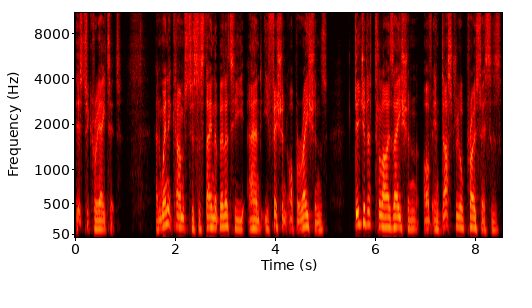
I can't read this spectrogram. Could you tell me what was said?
is to create it. And when it comes to sustainability and efficient operations, digitalization of industrial processes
